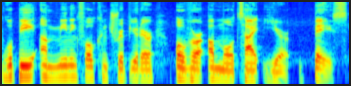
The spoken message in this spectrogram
will be a meaningful contributor over a multi year base.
